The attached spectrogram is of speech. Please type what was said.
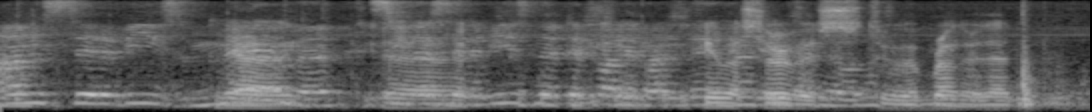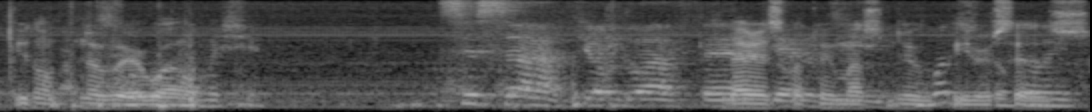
un service, même yeah, si le service n'était pas demandé. Give a service to a brother that you don't know very well. C'est ça qu'on doit faire. That is what we must do, Peter says.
